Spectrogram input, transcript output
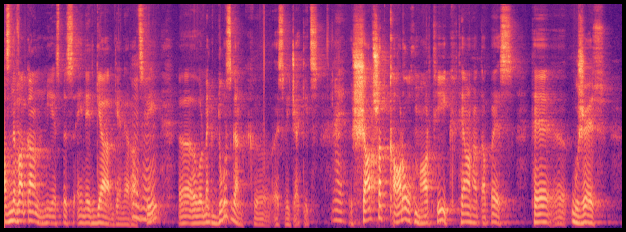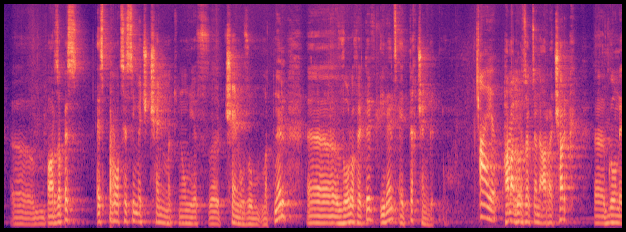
ազնվական մի այսպես էներգիա գեներացվի, որ մենք դուրս գանք այս վիճակից։ Շատ-շատ կարող մարդիկ, թե անհատապես, թե ուժեր, պարզապես այս process-ի մեջ չեն մտնում եւ չեն ուզում մտնել, որովհետեւ իրենց այդտեղ չեն գտնում։ Այո։ Համագործակցության առաջարկ գոնե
